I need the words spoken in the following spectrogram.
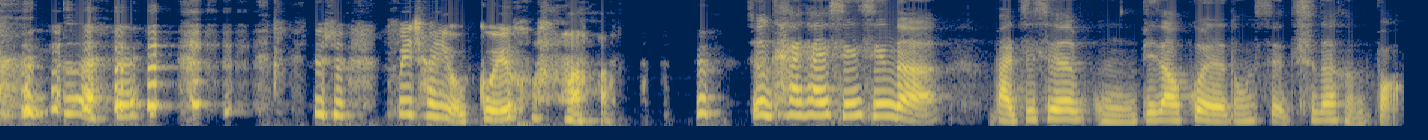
对，就是非常有规划。就开开心心的把这些嗯比较贵的东西吃的很饱，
